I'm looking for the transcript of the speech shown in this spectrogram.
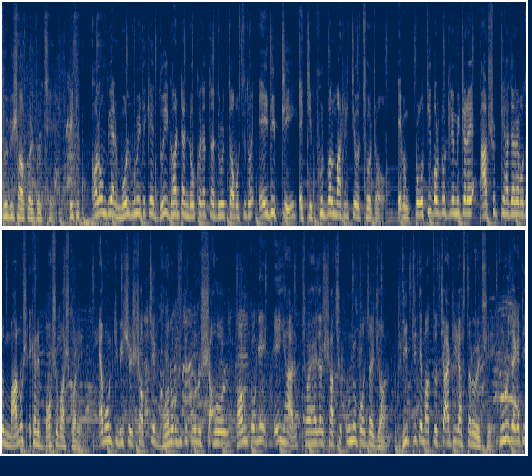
দুর্বিষহ করে তুলছে। পৃথিবী কলম্বিয়ার মূলভূমি থেকে দুই ঘণ্টার নৌকাযাত্রা দূরত্বে অবস্থিত এই দ্বীপটি একটি ফুটবল মাঠের চেয়েও ছোট এবং প্রতি বর্গ কিলোমিটারে আটষট্টি হাজারের মতো মানুষ এখানে বসবাস করেন। এমনকি বিশ্বের সবচেয়ে ঘনবসতিপূর্ণ শহর হংকংয়ে এই হার ছয় হাজার সাতশো উনপঞ্চাশ জন। দ্বীপটিতে মাত্র চারটি রাস্তা রয়েছে। পুরো জায়গাটি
